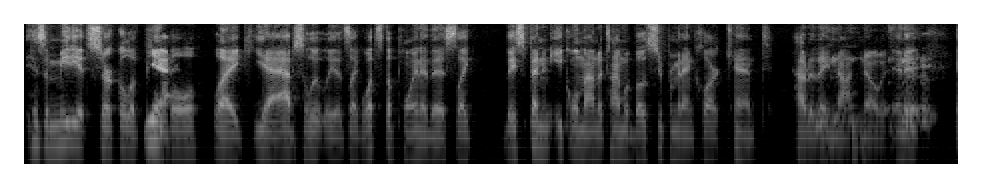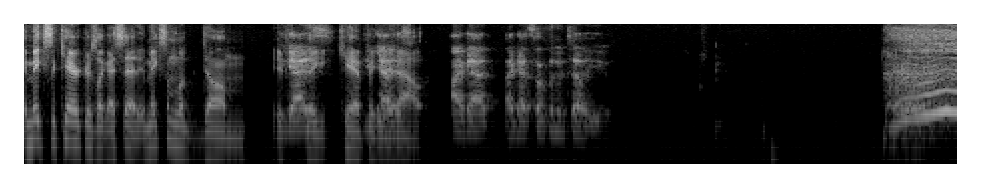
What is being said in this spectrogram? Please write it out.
his immediate circle of Yeah. people, like, yeah, absolutely. It's like, what's the point of this? Like, they spend an equal amount of time with both Superman and Clark Kent. How do they not know it? And it, it makes the characters, like I said, it makes them look dumb if guys- they can't you figure it out. I got I got something to tell you.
